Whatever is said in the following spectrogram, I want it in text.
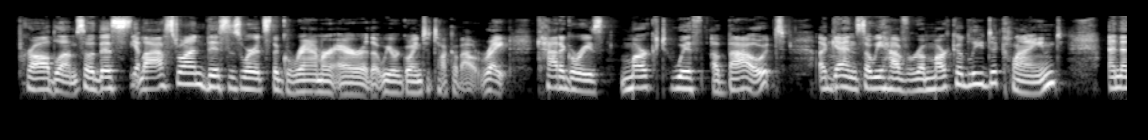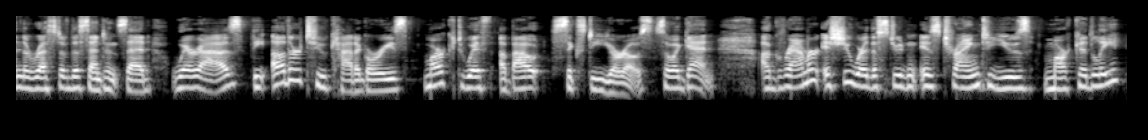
problem. So this Yep. last one, this is where it's the grammar error that we were going to talk about. Right. Categories marked with about. Again, mm. so we have remarkably declined. And then the rest of the sentence said, whereas the other two categories marked with about 60 euros. So again, a grammar issue where the student is trying to use markedly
